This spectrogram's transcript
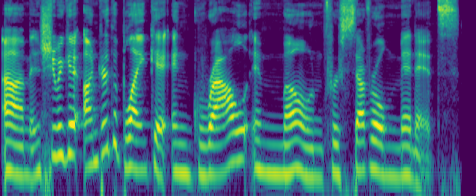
Um, and she would get under the blanket and growl and moan for several minutes.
